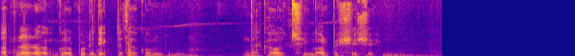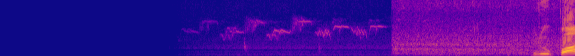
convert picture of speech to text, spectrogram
আপনারা গল্পটি দেখতে থাকুন, দেখা হচ্ছে গল্পের শেষে। রূপা,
